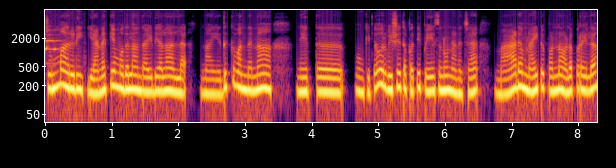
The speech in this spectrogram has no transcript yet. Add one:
சும்மா இருடி. எனக்கே முதல்ல அந்த ஐடியாலாம் இல்லை. நான் எதுக்கு வந்தேன்னா நேற்று உன்கிட்ட ஒரு விஷயத்தை பற்றி பேசணும்னு நினச்சேன். மேடம் நைட்டு பண்ண அலப்பறையில்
